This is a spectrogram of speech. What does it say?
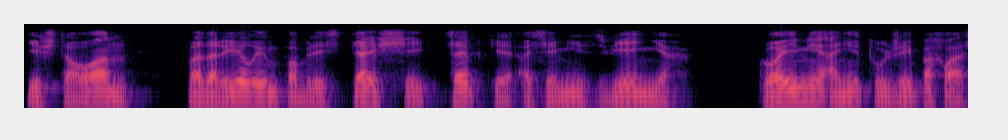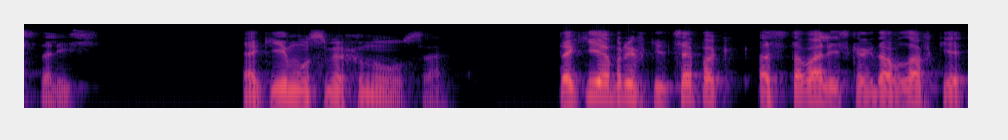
и что он подарил им по блестящей цепке о семи звеньях, коими они тут же и похвастались. Аким усмехнулся. Такие обрывки цепок оставались, когда в лавке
